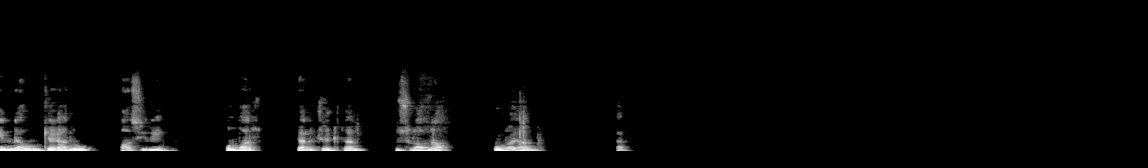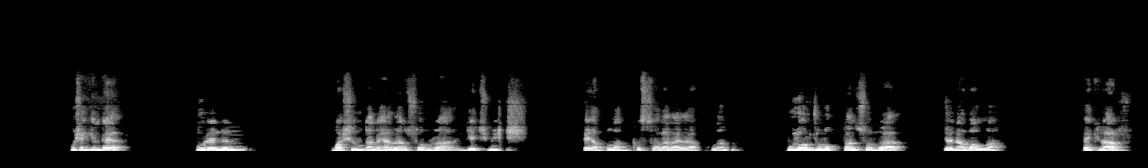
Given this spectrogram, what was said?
İnnehum kânû asirin. Onlar gerçekten hüsrana uğrayan Bu şekilde surenin başından hemen sonra geçmiş yapılan, kıssalara yapılan bu yolculuktan sonra Cenab-ı Allah tekrar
